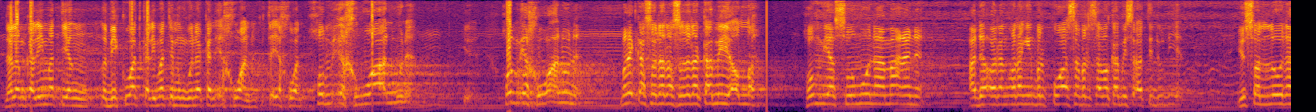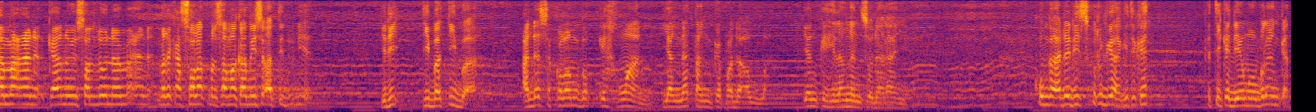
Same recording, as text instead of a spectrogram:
Dalam kalimat yang lebih kuat kalimat yang menggunakan ikhwan. Kata ikhwan hum ikhwanuna Hum ikhwanuna. Mereka saudara-saudara kami ya Allah. Hum yasumuna ma'ana. Ada orang-orang yang berpuasa bersama kami saat di dunia. Yusalluna ma'ana. Kanu yusalluna ma'ana. Mereka salat bersama kami saat di dunia. Jadi tiba-tiba ada sekelompok ikhwan yang datang kepada Allah yang kehilangan saudaranya. Kok nggak ada di surga gitu kan? Ketika dia mau berangkat.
